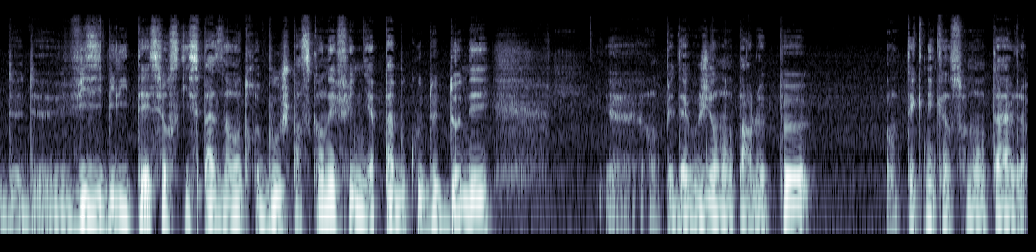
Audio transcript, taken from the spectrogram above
visibilité sur ce qui se passe dans votre bouche parce qu'en effet il n'y a pas beaucoup de données euh, en pédagogie, on en parle peu. En technique instrumentale,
